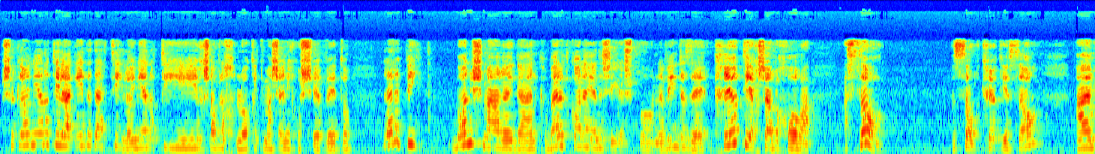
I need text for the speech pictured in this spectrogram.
פשוט לא עניין אותי להגיד את דעתי, לא עניין אותי עכשיו לחלוק את מה שאני חושבת, או let it be. בוא נשמע רגע, נקבל את כל הידע שיש פה, נבין את זה. קחי אותי עכשיו אחורה, עשור, עשור, קחי אותי עשור, I'm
